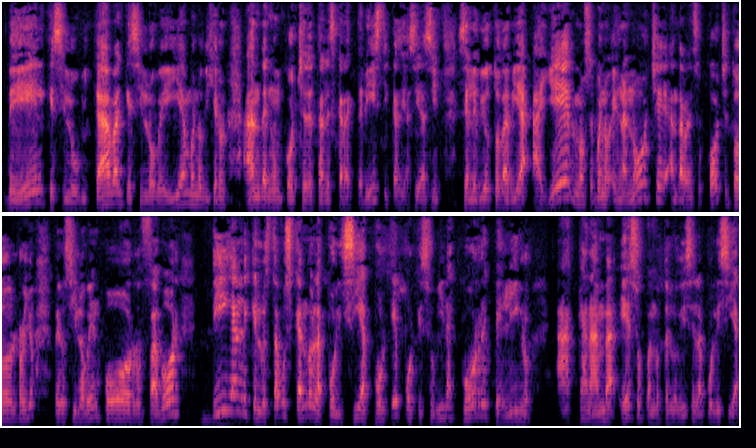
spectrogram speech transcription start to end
de él, que si lo ubicaban, que si lo veían, bueno, dijeron, anda en un coche de tales características y así, así. Se le vio todavía ayer, no sé, bueno, en la noche andaba en su coche, todo el rollo, pero si lo ven, por favor, díganle que lo está buscando la policía. ¿Por qué? Porque su vida corre peligro. Ah, caramba, eso cuando te lo dice la policía,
